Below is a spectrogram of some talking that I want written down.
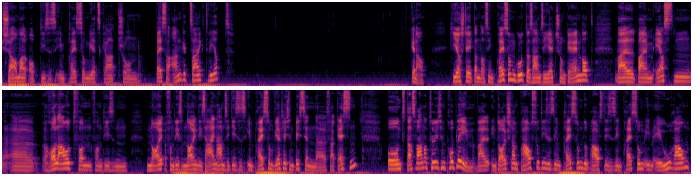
Ich schaue mal, ob dieses Impressum jetzt gerade schon besser angezeigt wird. Genau. Hier steht dann das Impressum gut, das haben sie jetzt schon geändert, weil beim ersten äh, Rollout von, von, neu, von diesem neuen Design haben sie dieses Impressum wirklich ein bisschen äh, vergessen. Und das war natürlich ein Problem, weil in Deutschland brauchst du dieses Impressum, du brauchst dieses Impressum im EU-Raum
